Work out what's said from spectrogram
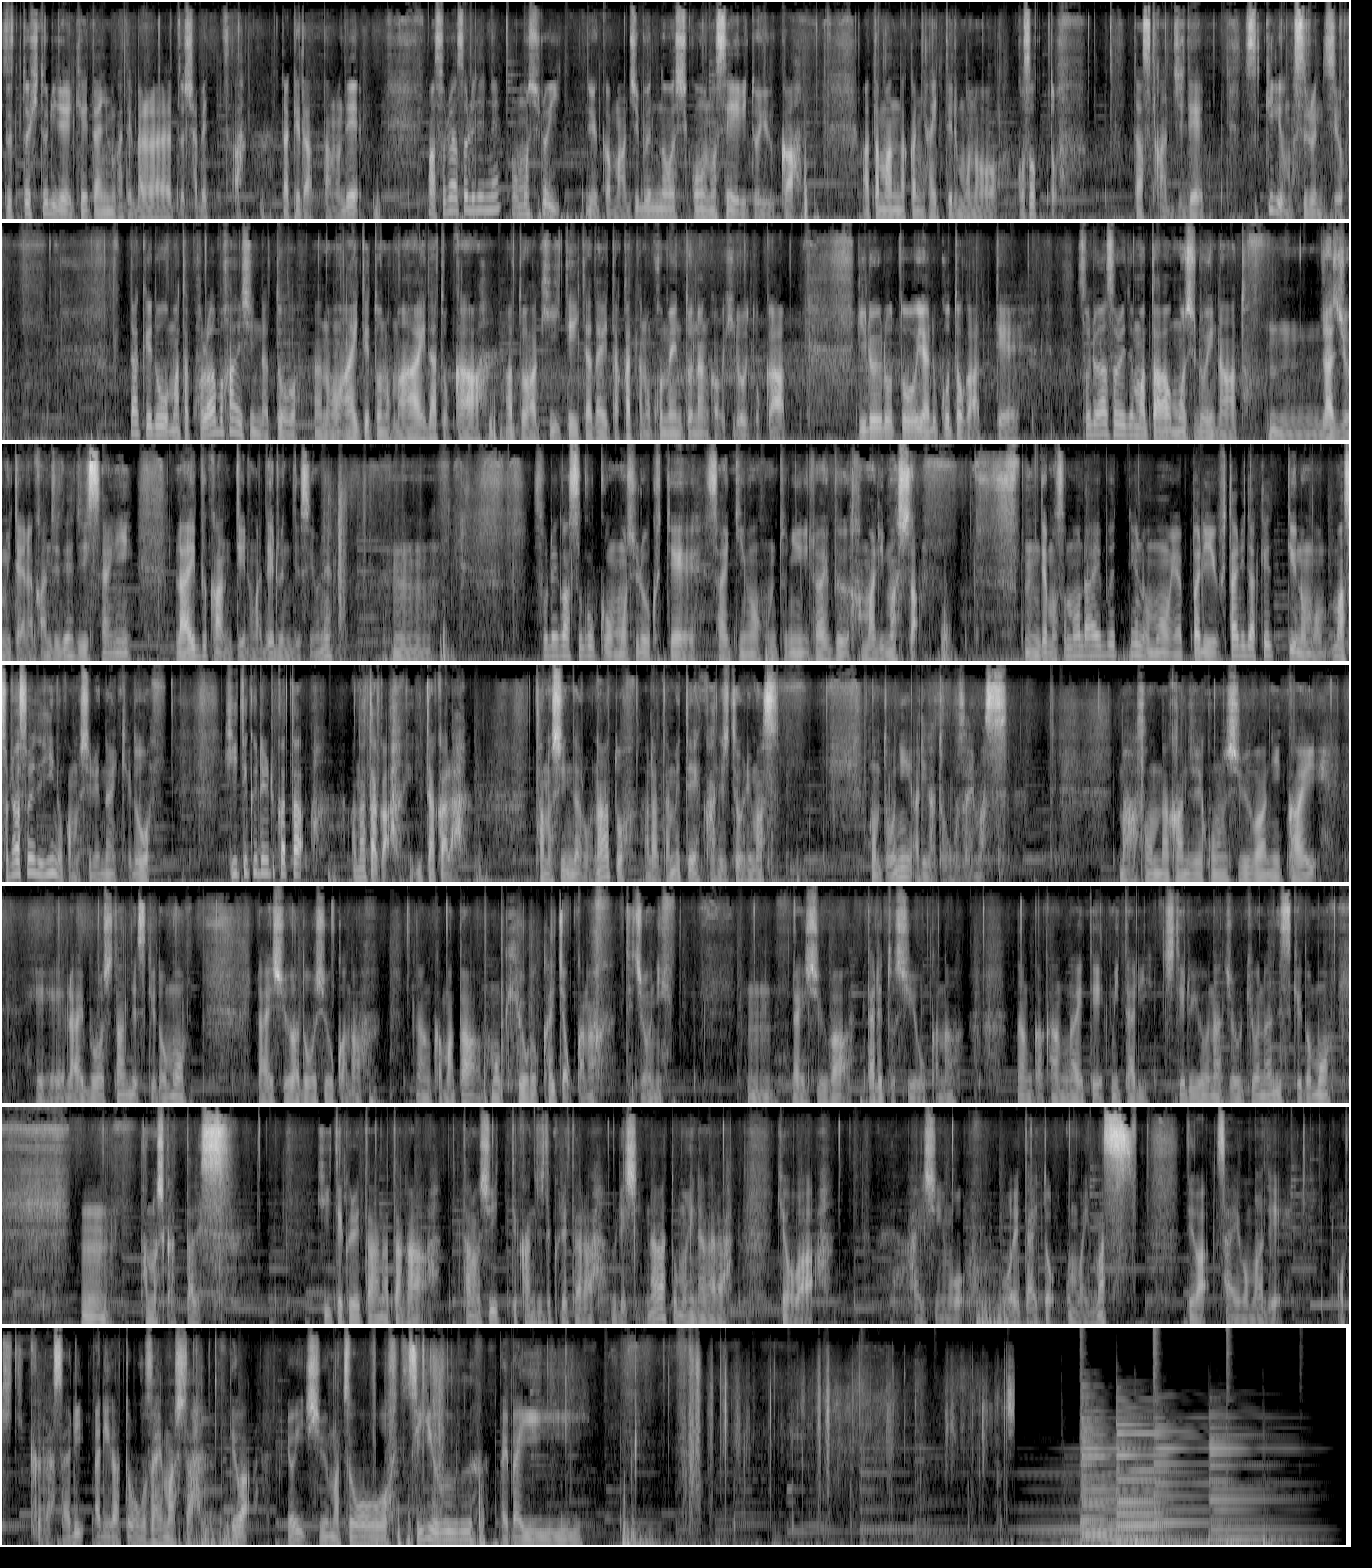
ずっと一人で携帯に向かってバラバラと喋ってただけだったので、まあ、それはそれでね面白いというか、まあ、自分の思考の整理というか頭の中に入ってるものをごそっと出す感じですっきりもするんですよ。だけどまたコラボ配信だとあの相手との間合いだとかあとは聞いていただいた方のコメントなんかを拾うとかいろいろとやることがあってそれはそれでまた面白いなと、うん、ラジオみたいな感じで実際にライブ感っていうのが出るんですよね。うん。それがすごく面白くて最近は本当にライブハマりました。うん、でもそのライブっていうのもやっぱり2人だけっていうのもまあそれはそれでいいのかもしれないけど聞いてくれる方あなたがいたから楽しいんだろうなと改めて感じております。本当にありがとうございます。まあそんな感じで今週は2回、えーライブをしたんですけども来週はどうしようかな。なんかまた目標書いちゃおうかな手帳に。うん。来週は誰としようかな。なんか考えてみたりしてるような状況なんですけども。うん。楽しかったです。聞いてくれたあなたが楽しいって感じてくれたら嬉しいなと思いながら今日は配信を終えたいと思います。では最後までお聴きくださりありがとうございました。では良い週末を。See you! バイバイ。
